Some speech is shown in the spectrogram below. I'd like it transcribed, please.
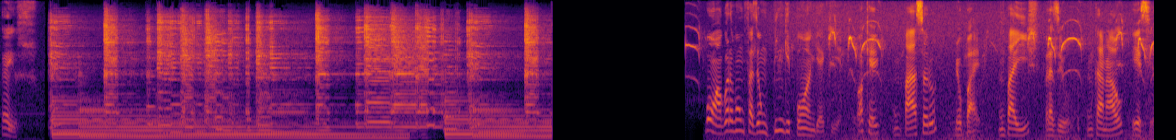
É isso. Bom, agora vamos fazer um ping-pong aqui. Ok, um pássaro, meu pai. Um país, Brasil. Um canal, esse.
